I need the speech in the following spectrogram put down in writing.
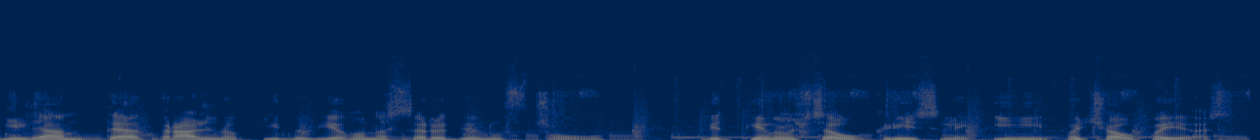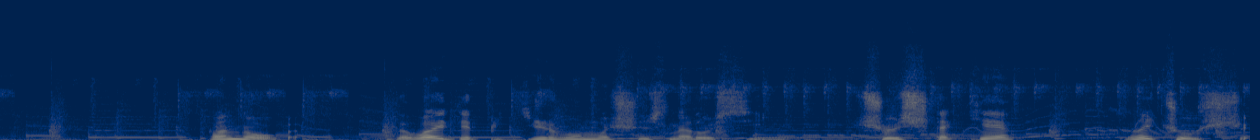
Кіліан театрально кинув його на середину столу, відкинувся у кріслі і почав пояснювати. Панове, давайте підірвемо щось на Росії. Щось таке значуще.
